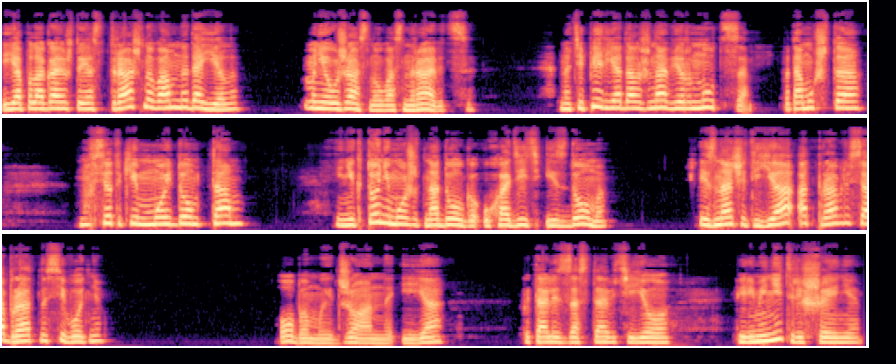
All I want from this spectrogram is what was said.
И я полагаю, что я страшно вам надоела. Мне ужасно у вас нравится. Но теперь я должна вернуться, потому что... Но все-таки мой дом там, и никто не может надолго уходить из дома, и значит, я отправлюсь обратно сегодня. Оба мы, Джоанна и я, пытались заставить ее переменить решение.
